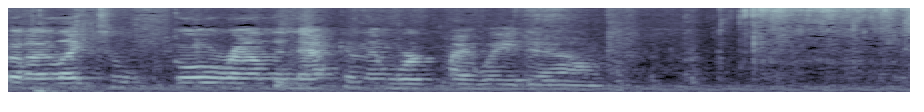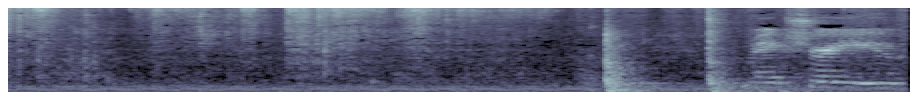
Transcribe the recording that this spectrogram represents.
but I like to go around the neck and then work my way down. Make sure you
